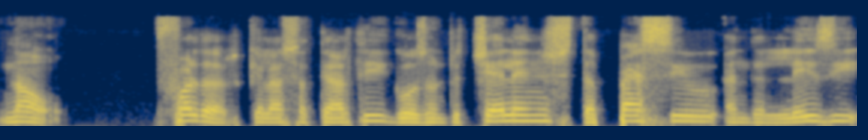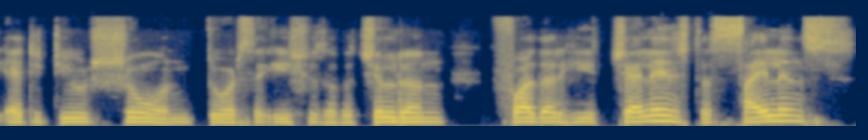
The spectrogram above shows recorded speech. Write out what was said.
now further kailash satyarthi goes on to challenge the passive and the lazy attitude shown towards the issues of the children further he challenged the silence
